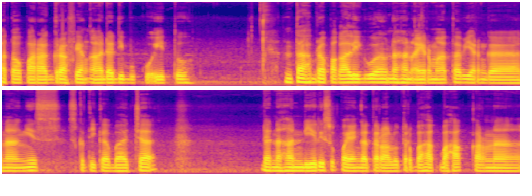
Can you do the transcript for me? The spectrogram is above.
atau paragraf yang ada di buku itu entah berapa kali gue nahan air mata biar nggak nangis seketika baca dan nahan diri supaya nggak terlalu terbahak-bahak karena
